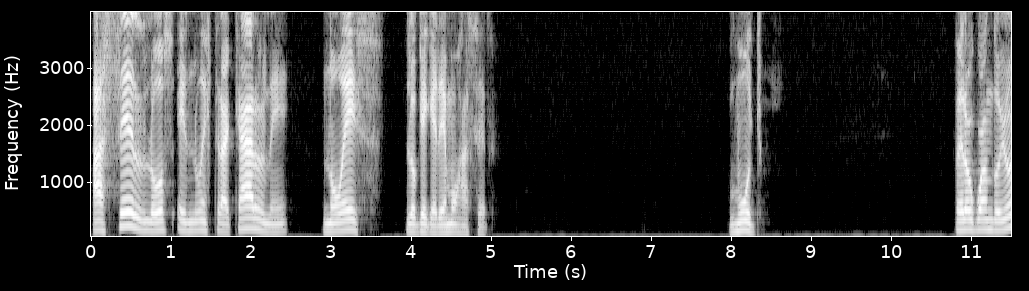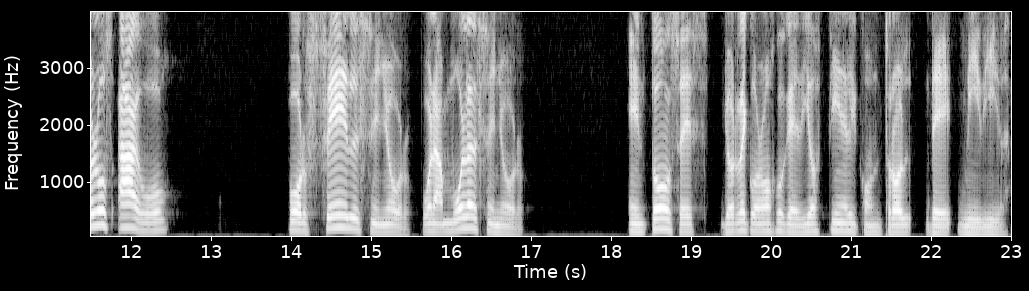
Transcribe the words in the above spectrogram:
hacerlos en nuestra carne no es lo que queremos hacer. Muchos. Pero cuando yo los hago por fe del Señor, por amor al Señor, entonces yo reconozco que Dios tiene el control de mi vida.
